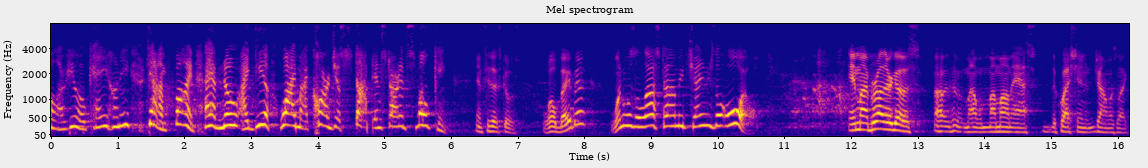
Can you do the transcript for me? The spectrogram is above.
Well, are you okay, honey? Yeah, I'm fine. I have no idea why my car just stopped and started smoking. And Felix goes, well, baby, when was the last time you changed the oil? And my brother goes, uh, my, my mom asked the question, and John was like,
